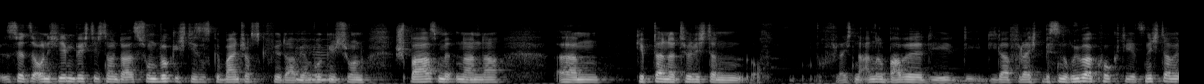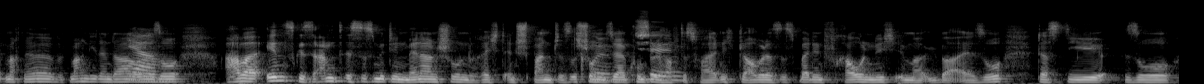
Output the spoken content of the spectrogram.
ist jetzt auch nicht jedem wichtig, sondern da ist schon wirklich dieses Gemeinschaftsgefühl da. Wir haben wirklich schon Spaß miteinander. Ähm, gibt dann natürlich dann auch vielleicht eine andere Bubble, die, die, die da vielleicht ein bisschen rüber guckt, die jetzt nicht damit macht, ne, was machen die denn da Ja. oder so. Aber insgesamt ist es mit den Männern schon recht entspannt. Es ist schon ein sehr kumpelhaftes Verhalten. Ich glaube, das ist bei den Frauen nicht immer überall so, dass die so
